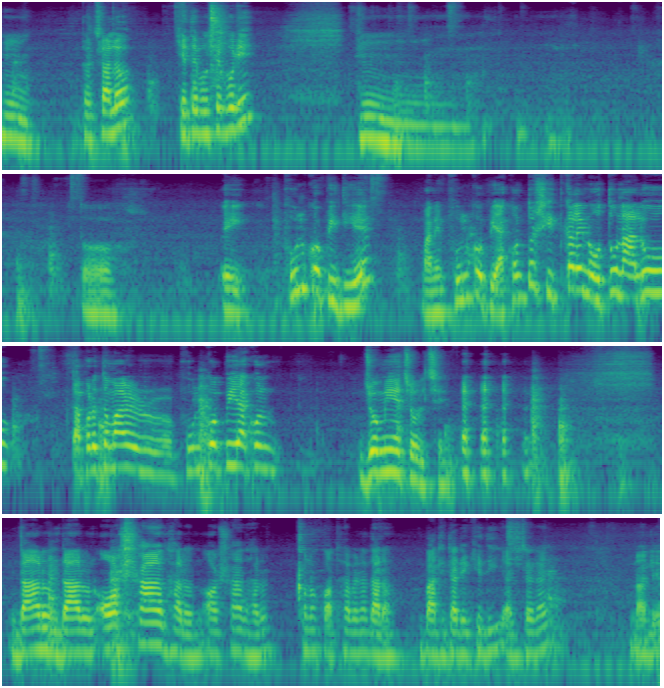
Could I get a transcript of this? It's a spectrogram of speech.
হুম, তো চলো, খেতে বসে পড়ি। হুম, তো এই ফুলকপি দিয়ে মানে ফুলকপি, এখন তো শীতকালে নতুন আলু, তারপরে তোমার ফুলকপি এখন জমিয়ে চলছে। দারুণ দারুণ, অসাধারণ অসাধারণ। কোনো কথা হবে না, দাঁড়াও, বাটিটা রেখে দিই এক জায়গায়, নাহলে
